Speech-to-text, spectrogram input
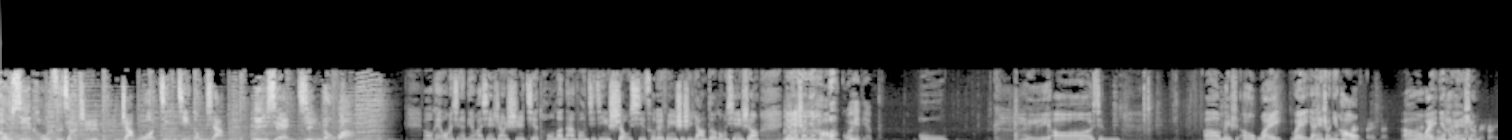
透析投资价值，掌握经济动向，一线金融网。OK，我们现在电话线上是接通了南方基金首席策略分析师是杨德龙先生，杨先生您好。哦，国语碟嗯 OK，呃，现呃没事，呃，喂喂，杨先生您好，哎哎，呃，喂，你好，杨先生没，声音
